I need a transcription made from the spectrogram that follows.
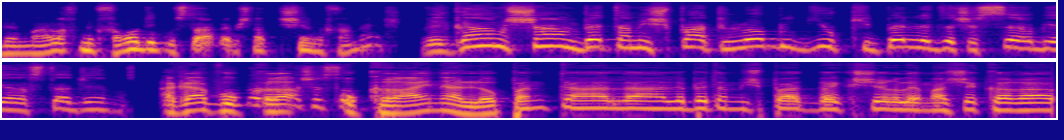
במהלך מלחמות יוגוסלביה בשנת 95 וגם שם בית המשפט לא בדיוק קיבל את זה שסרביה עשתה genocide. אגב אוקר... אוקראינה לא פנתה לבית המשפט בהקשר למה שקרה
